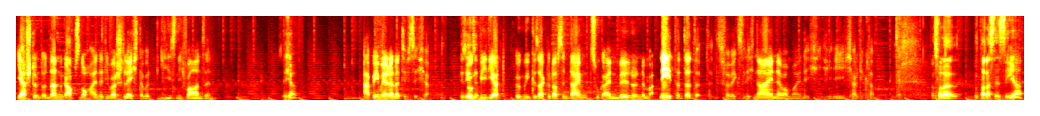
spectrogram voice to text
Ja, stimmt. Und dann gab es noch eine, die war schlecht, aber die ist nicht Wahnsinn. Sicher? Da bin ich mir relativ sicher. Irgendwie, die hat irgendwie gesagt, du darfst in deinem Zug einen millen und in dem... Nee, das, das, das verwechsel ich. Nein, never mind. Ich, ich, ich halte die Klappe. Was war da? War das der Seher?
